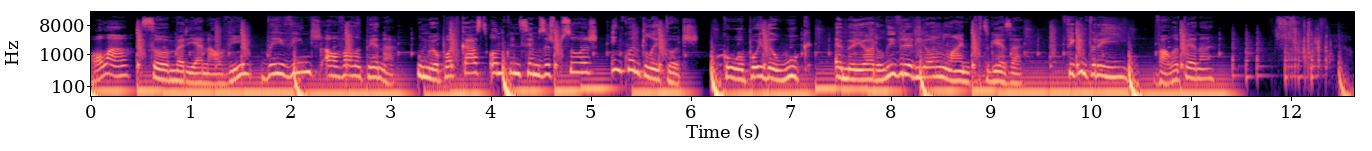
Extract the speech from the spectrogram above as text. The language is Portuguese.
Olá, sou a Mariana Alvim. Bem-vindos ao Vale a Pena, o meu podcast onde conhecemos as pessoas enquanto leitores. Com o apoio da WUC, a maior livraria online portuguesa. Fiquem por aí, vale a pena.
